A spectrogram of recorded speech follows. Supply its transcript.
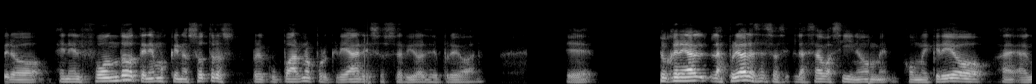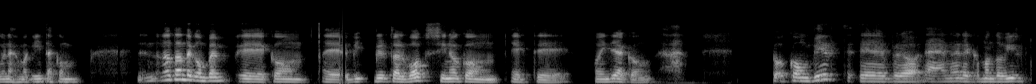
Pero en el fondo tenemos que nosotros preocuparnos por crear esos servidores de prueba. Eh, yo en general las pruebas las, hago así, ¿no? o me creo algunas maquinitas con, no tanto con, eh, con eh, VirtualBox, sino con, este, hoy en día con, con, Virt, pero no era el comando Virt.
